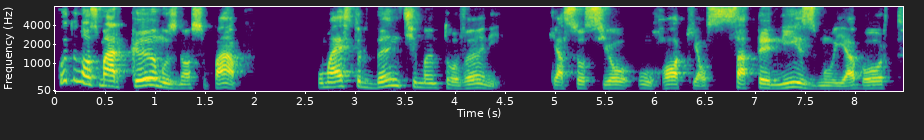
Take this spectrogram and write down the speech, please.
Quando nós marcamos nosso papo, o maestro Dante Mantovani, que associou o rock ao satanismo e aborto,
